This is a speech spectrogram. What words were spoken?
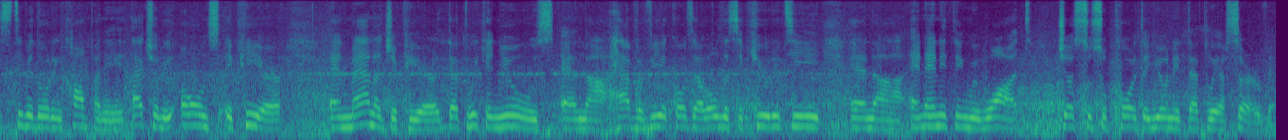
stevedoring company actually owns a pier and manage a pier that we can use and uh, have vehicles and all the security and, uh, and anything we want just to support the unit that we are serving.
